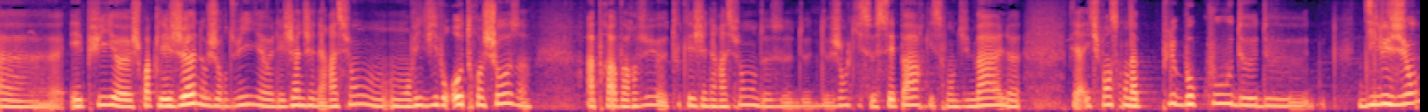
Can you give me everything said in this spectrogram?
Euh, et puis, euh, je crois que les jeunes aujourd'hui, euh, les jeunes générations, ont, envie de vivre autre chose après avoir vu toutes les générations de, gens qui se séparent, qui se font du mal. Je pense qu'on n'a plus beaucoup d'illusions.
